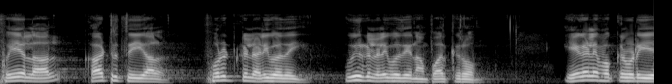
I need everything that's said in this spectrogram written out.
புயலால் காற்றுத்தீயால் பொருட்கள் அழிவதை உயிர்கள் அழிவதை நாம் பார்க்கிறோம். ஏழை மக்களுடைய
